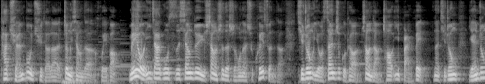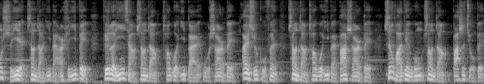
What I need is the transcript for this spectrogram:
它全部取得了正向的回报。没有一家公司相对于上市的时候呢是亏损的，其中有三只股票上涨超一百倍。那其中盐中实业上涨一百二十一倍，飞乐音响上涨超过一百五十二倍，爱实股份上涨超过一百八十二倍。升华电工上涨八十九倍，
